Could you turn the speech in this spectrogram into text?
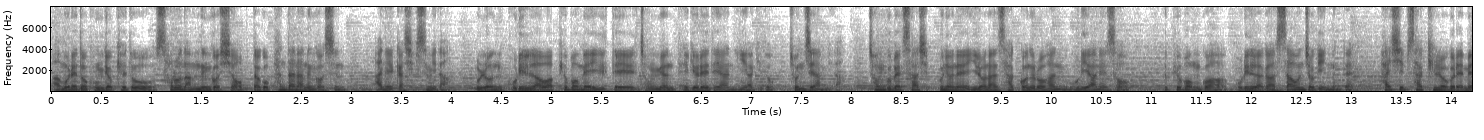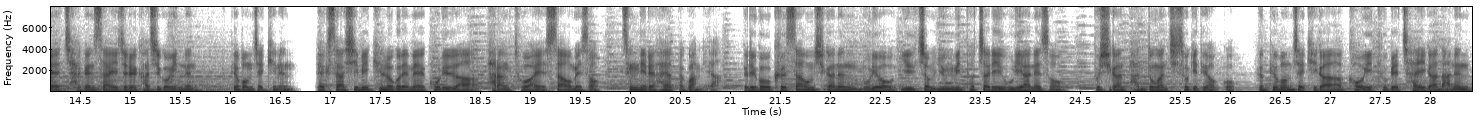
아무래도 공격해도 서로 남는 것이 없다고 판단하는 것은 아닐까 싶습니다. 물론 고릴라와 표범의 1대1 정면 대결에 대한 이야기도 존재합니다. 1949년에 일어난 사건으로 한 우리 안에서 흑표범과 고릴라가 싸운 적이 있는데 84kg의 작은 사이즈를 가지고 있는 흑표범 제키는 142kg의 고릴라 바랑투와의 싸움에서 승리를 하였다고 합니다. 그리고 그 싸움 시간은 무려 1.6m짜리 우리 안에서 2시간 반 동안 지속이 되었고 흑표범 제키가 거의 두 배 차이가 나는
